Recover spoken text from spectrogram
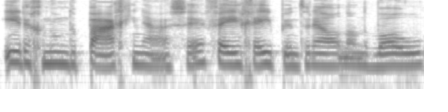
eerder genoemde pagina's, vg.nl en dan de WO,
